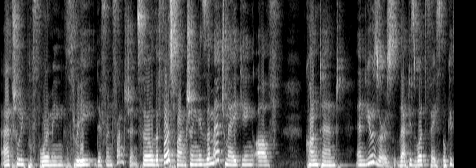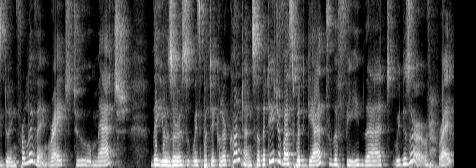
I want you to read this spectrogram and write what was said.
actually performing three different functions. So the first function is the matchmaking of content and users. That is what Facebook is doing for living, right? To match the users with particular content so that each of us would get the feed that we deserve, right?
